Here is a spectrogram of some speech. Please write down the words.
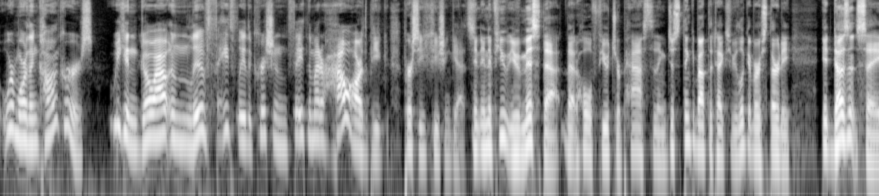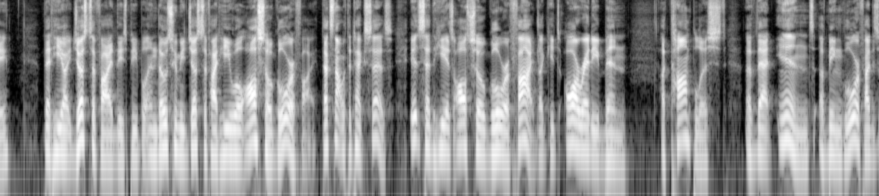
we're more than conquerors we can go out and live faithfully the Christian faith, no matter how hard the persecution gets. And, and if you you missed that that whole future past thing, just think about the text. If you look at verse thirty, it doesn't say that he uh, justified these people, and those whom he justified, he will also glorify. That's not what the text says. It said he has also glorified, like it's already been accomplished. Of that end of being glorified has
